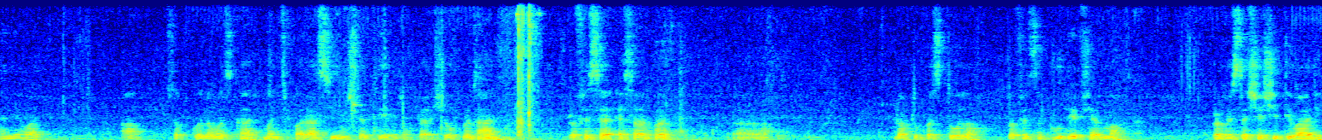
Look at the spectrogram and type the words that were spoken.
धन्यवाद आप सबको नमस्कार। मंच पर आसीन श्रद्धे doctor Ashok Pradhan, professor S R Bhatt doctor Bastola, professor Bhudev Sharma, professor Shashi Tiwari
